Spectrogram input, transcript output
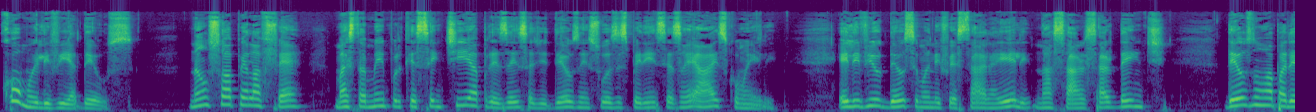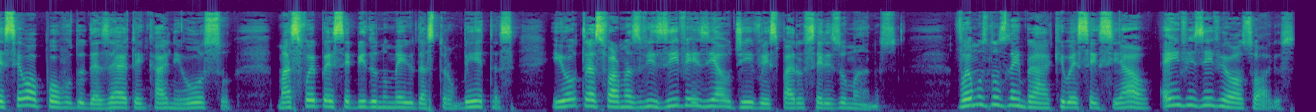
Como ele via Deus? Não só pela fé, mas também porque sentia a presença de Deus em suas experiências reais com ele. Ele viu Deus se manifestar a ele na sarça ardente. Deus não apareceu ao povo do deserto em carne e osso, mas foi percebido no meio das trombetas e outras formas visíveis e audíveis para os seres humanos. Vamos nos lembrar que o essencial é invisível aos olhos,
